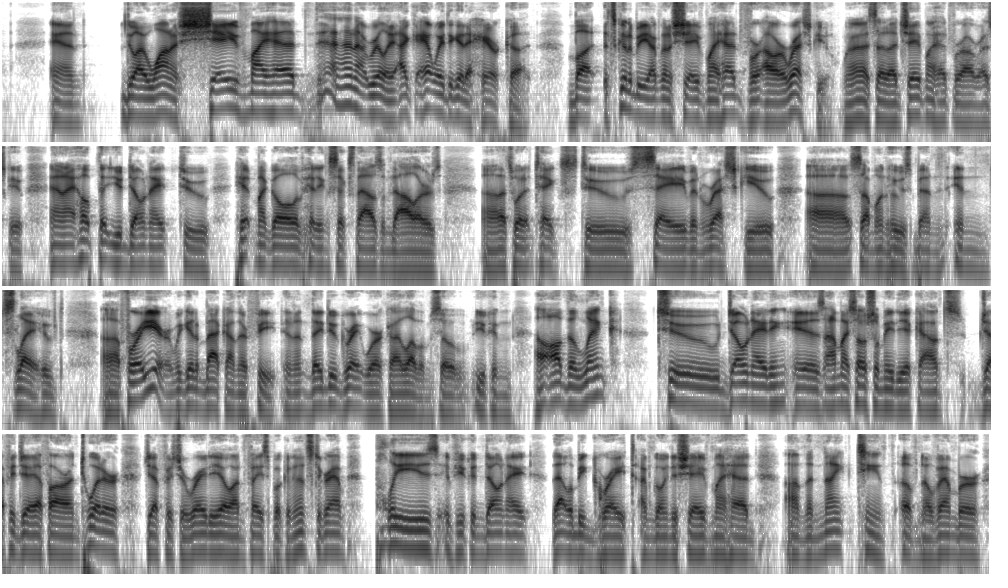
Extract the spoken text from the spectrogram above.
and do I want to shave my head? Eh, not really. I can't wait to get a haircut. But it's going to be, I'm going to shave my head for our rescue. I said I'd shave my head for our rescue. And I hope that you donate to hit my goal of hitting $6,000. Uh, that's what it takes to save and rescue uh, someone who's been enslaved uh, for a year. We get them back on their feet, and they do great work. I love them. So you can, the link to donating is on my social media accounts Jeffy JFR on Twitter, Jeff Fisher Radio on Facebook and Instagram. Please, if you can donate, that would be great. I'm going to shave my head on the 19th of November,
